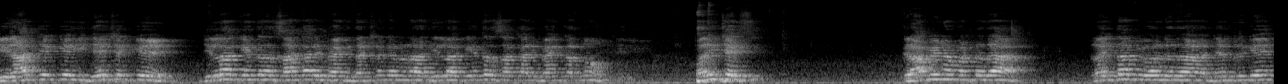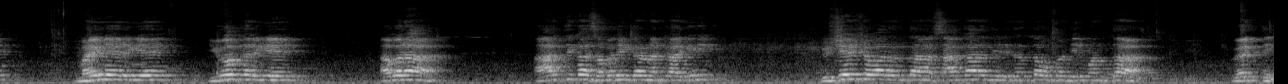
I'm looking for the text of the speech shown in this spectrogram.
ಈ ರಾಜ್ಯಕ್ಕೆ, ಈ ದೇಶಕ್ಕೆ ಜಿಲ್ಲಾ ಕೇಂದ್ರ ಸಹಕಾರಿ ಬ್ಯಾಂಕ್, ದಕ್ಷಿಣ ಕನ್ನಡ ಜಿಲ್ಲಾ ಕೇಂದ್ರ ಸಹಕಾರಿ ಬ್ಯಾಂಕ್ ಅನ್ನು ಪರಿಚಯಿಸಿ ಗ್ರಾಮೀಣ ಮಟ್ಟದ ರೈತಾಪಿ ವರ್ಗದ ಜನರಿಗೆ, ಮಹಿಳೆಯರಿಗೆ, ಯುವಕರಿಗೆ ಅವರ ಆರ್ಥಿಕ ಸಬಲೀಕರಣಕ್ಕಾಗಿ ವಿಶೇಷವಾದಂತಹ ಸಹಕಾರ ನೀಡಿದಂತ ಒಬ್ಬ ಧೀಮಂತ ವ್ಯಕ್ತಿ.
